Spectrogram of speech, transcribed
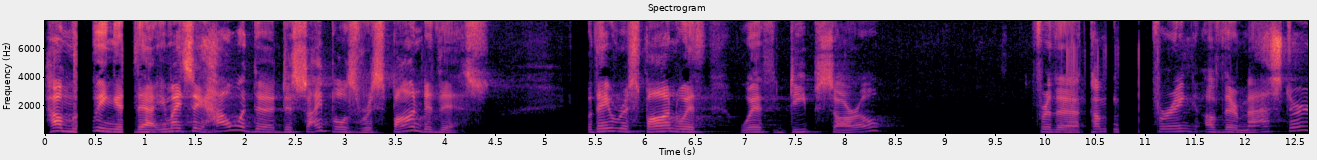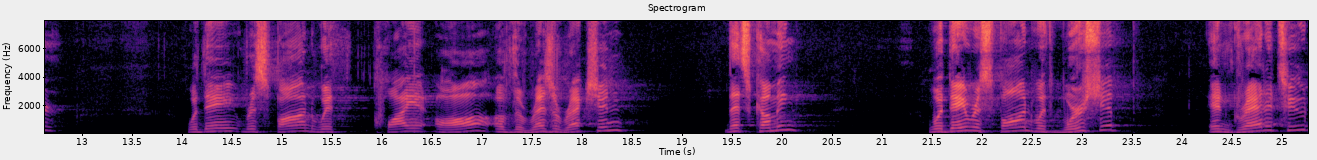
How moving is that? You might say, how would the disciples respond to this? Would they respond with, with deep sorrow for the coming suffering of their master? Would they respond with quiet awe of the resurrection that's coming? Would they respond with worship and gratitude?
